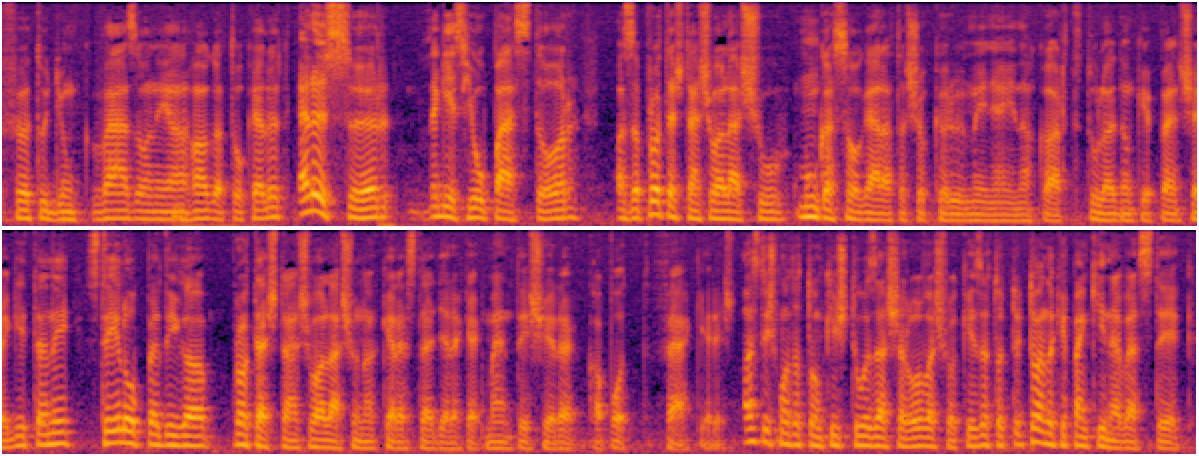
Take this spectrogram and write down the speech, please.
föl tudjunk vázolni a hallgatók előtt. Először az egész jópásztor az a protestáns vallású munkaszolgálatosok körülményein akart tulajdonképpen segíteni, Stélo pedig a protestáns vallásúnak keresztelt gyerekek mentésére kapott felkérést. Azt is mondhatom kis túlzással olvasva a kézetot, hogy tulajdonképpen kinevezték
